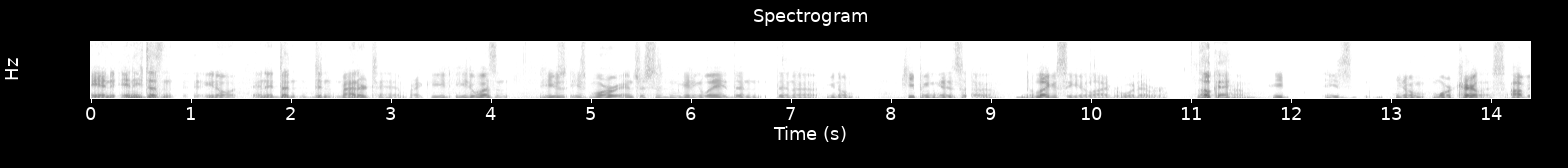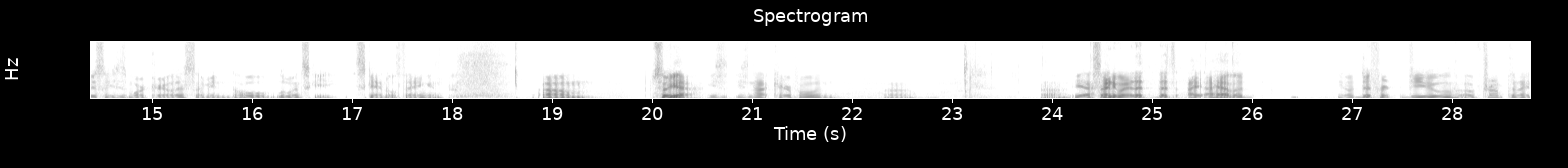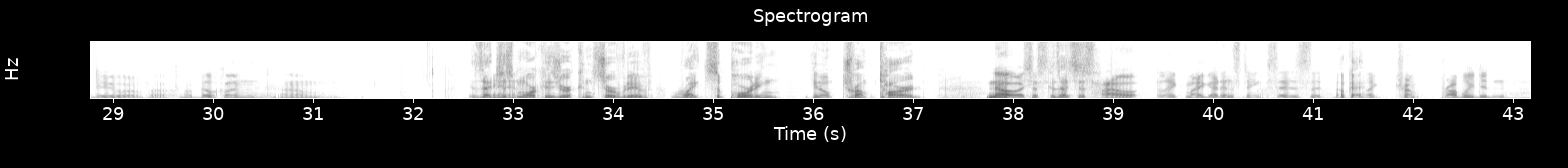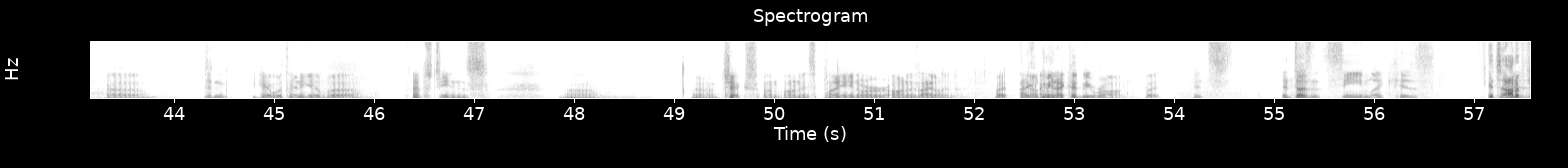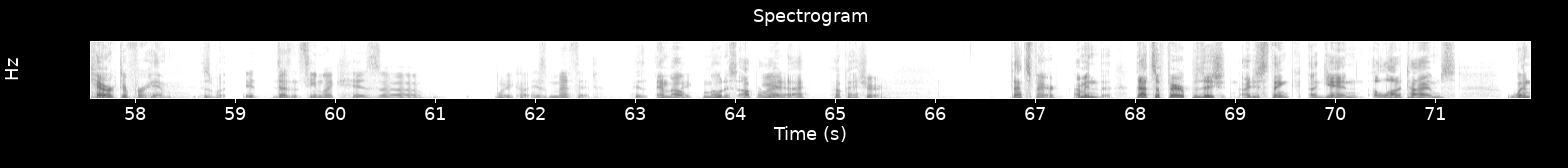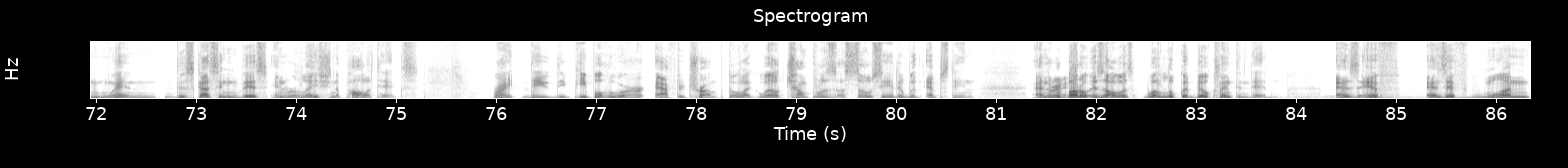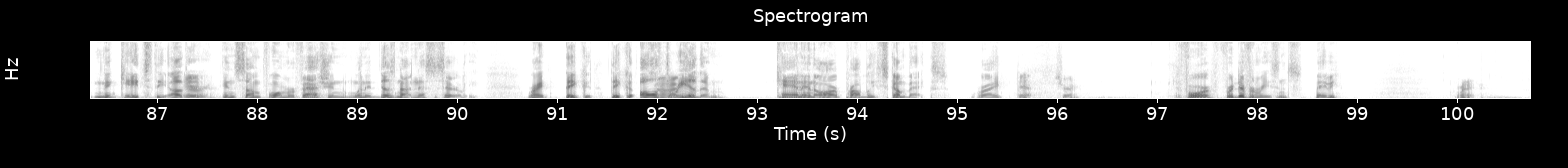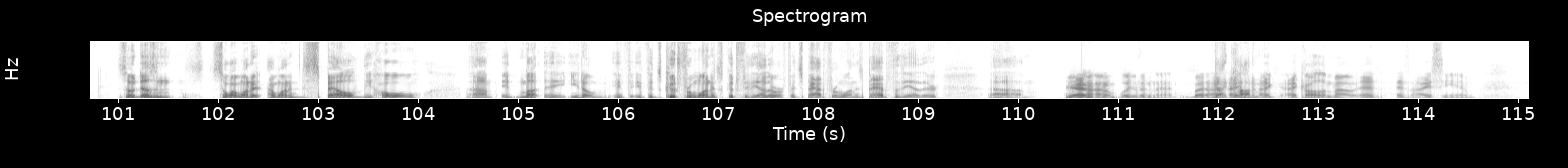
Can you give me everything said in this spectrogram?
and and he doesn't you know and it doesn't didn't matter to him. Like he he wasn't he's he's more interested in getting laid than than uh you know keeping his uh you know, legacy alive or whatever. Okay. Um, he he's you know more careless. Obviously he's more careless. I mean the whole lewinsky scandal thing and um so yeah he's he's not careful and uh uh, yeah. So anyway, that that's I, I, have a you know different view of Trump than I do of uh, of Bill Clinton. Um, Is that and, just more because you're a conservative, right supporting, you know, Trump tard? No, it's just because that's just how like my gut instinct says that. Okay. Like Trump probably didn't uh, didn't get with any of uh, Epstein's uh, uh, chicks on on his plane or on his island. But I, okay. I mean, I could be wrong, it's it doesn't seem like his. It's out his, of character for him, is what. It doesn't seem like his. uh What do you call it? His method. His mo like, modus operandi. Yeah, okay, sure. That's fair. I mean, th- that's a fair position. I just think again, a lot of times when when discussing this in relation to politics, right? The the people who are after Trump go like, "Well, Trump was associated with Epstein." And the Right. rebuttal is always, "Well, look what Bill Clinton did." As if as if one negates the other in some form or fashion when it does not necessarily. Right? They could they could all No, I- three of them can Yeah. and are probably scumbags, right? Yeah, sure. For for different reasons, maybe. Right. So it doesn't. So I want to. I want to dispel the whole. Um, it mu- uh, you know if if it's good for one, it's good for the other, or if it's bad for one, it's bad for the other. Um, Yeah, I don't, I don't believe in that. But I- I, I, I, call him out as, as I see him,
